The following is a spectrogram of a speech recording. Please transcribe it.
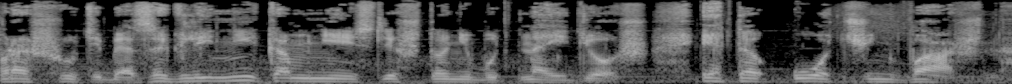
Прошу тебя, загляни ко мне, если что-нибудь найдешь. Это очень важно.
